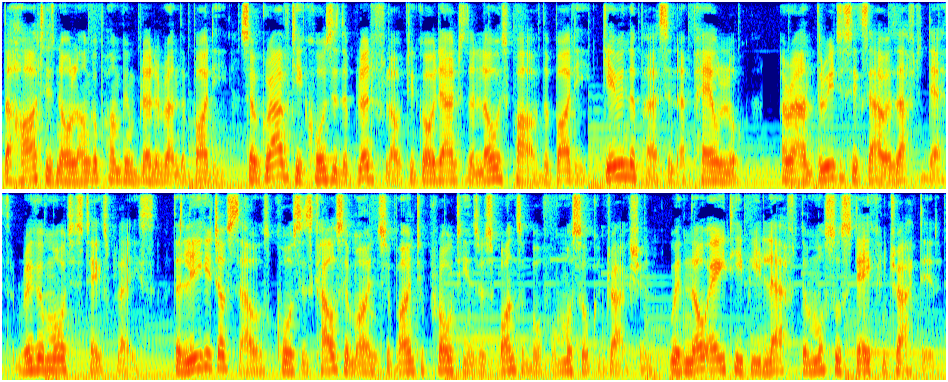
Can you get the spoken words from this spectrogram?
The heart is no longer pumping blood around the body, so gravity causes the blood flow to go down to the lowest part of the body, giving the person a pale look. Around 3 to 6 hours after death, rigor mortis takes place. The leakage of cells causes calcium ions to bind to proteins responsible for muscle contraction. With no ATP left, the muscles stay contracted,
